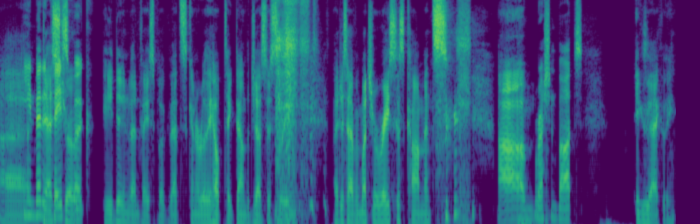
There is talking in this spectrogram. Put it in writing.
Uh, he invented Deathstroke- Facebook. He did invent Facebook. That's going to really help take down the Justice League by just having a bunch of racist comments. um, Russian bots. exactly.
